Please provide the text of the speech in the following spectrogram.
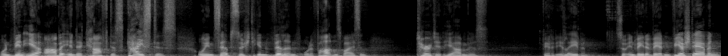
Und wenn ihr aber in der Kraft des Geistes euren selbstsüchtigen Willen oder Verhaltensweisen tötet, hier haben wir es, werdet ihr leben. So entweder werden wir sterben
